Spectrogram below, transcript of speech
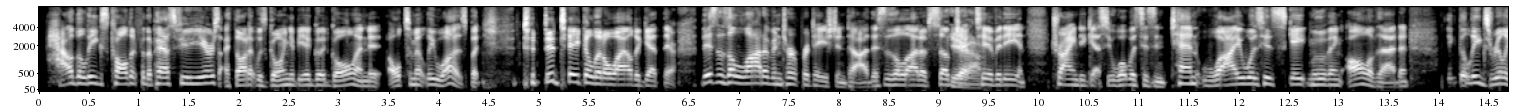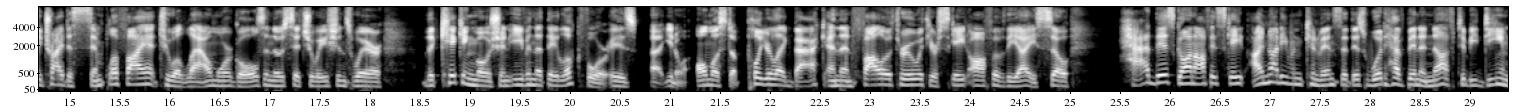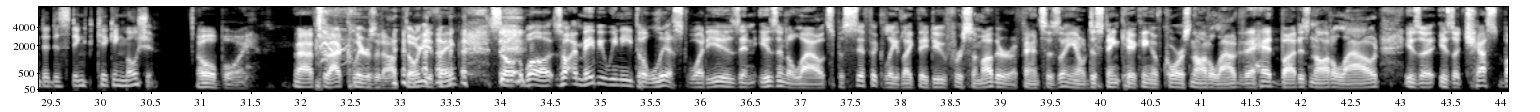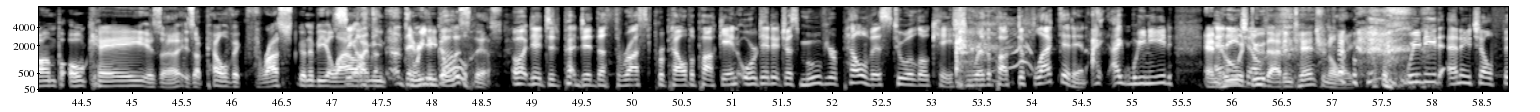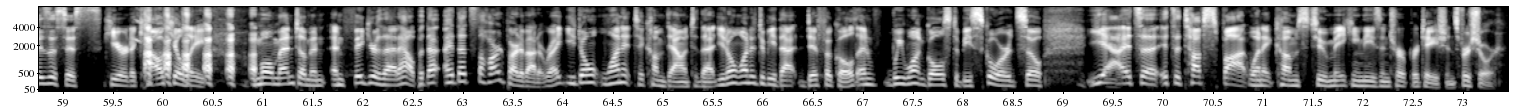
how the league's called it for the past few years, I thought it was going to be a good goal, and it ultimately was, but it did take a little while to get there. This is a lot of interpretation, Todd. This is a lot of subjectivity yeah. and trying to guess what was his intent, why was his skate moving, all of that. And I think the league's really tried to simplify it to allow more goals in those situations where the kicking motion, even that they look for, is uh, you know almost a pull your leg back and then follow through with your skate off of the ice. So had this gone off his skate, I'm not even convinced that this would have been enough to be deemed a distinct kicking motion. Oh boy. That's that clears it up, don't you think? So, well, so maybe we need to list what is and isn't allowed specifically, like they do for some other offenses. You know, distinct kicking, of course, not allowed. The headbutt is not allowed. Is a is a chest bump okay? Is a is a pelvic thrust going to be allowed? See, uh, I mean, there we need go. to list this. Oh, did, did did the thrust propel the puck in, or did it just move your pelvis to a location where the puck deflected in? I, I we need and NHL, who would do that intentionally? we need NHL physicists here to calculate momentum and, and figure that out. But that that's the hard part about it, right? You don't want it to come down to that. You don't want it to be that difficult, and we want goals to be scored. So, yeah, it's a it's a tough spot when it comes to making these interpretations for sure.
